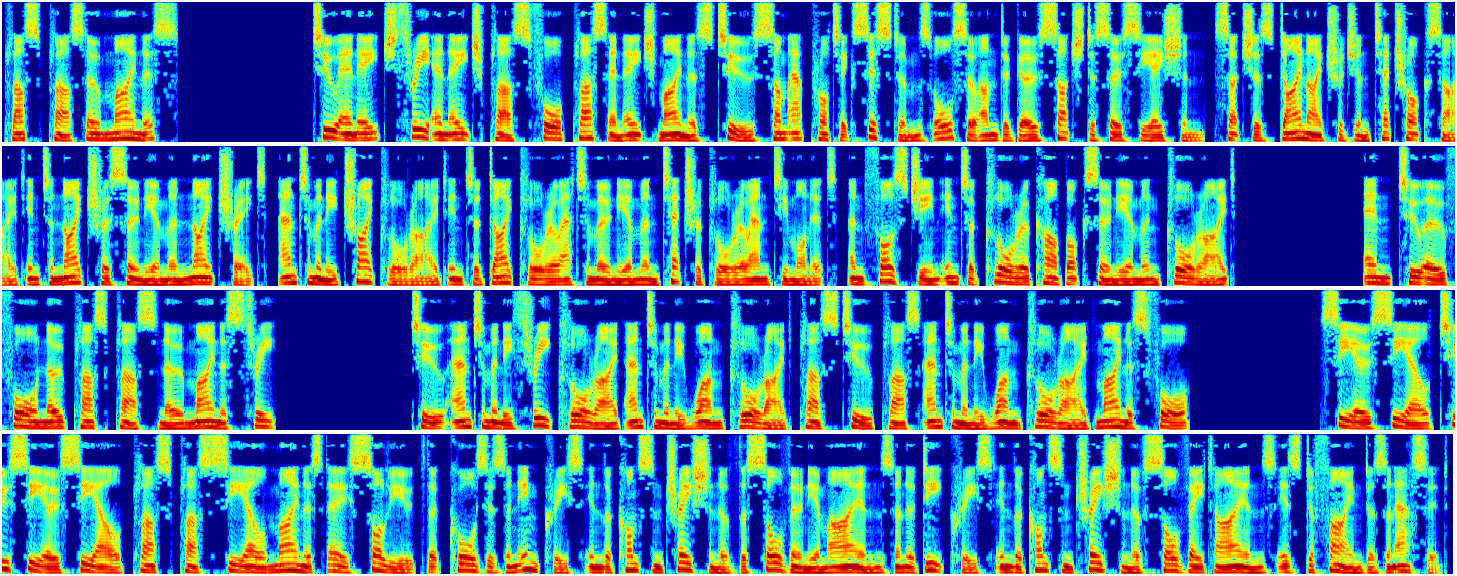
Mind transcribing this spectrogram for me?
2NH3NH plus 4 plus NH minus 2 Some aprotic systems also undergo such dissociation, such as dinitrogen tetroxide into nitrosonium and nitrate, antimony trichloride into dichloroantimonium and tetrachloroantimonate, and phosgene into chlorocarboxonium and chloride. N2O4 No No 3 2 antimony 3 chloride antimony 1 chloride plus 2 plus antimony 1 chloride minus 4 COCl 2 COCl plus plus Cl minus a solute that causes an increase in the concentration of the solvonium ions and a decrease in the concentration of solvate ions is defined as an acid.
